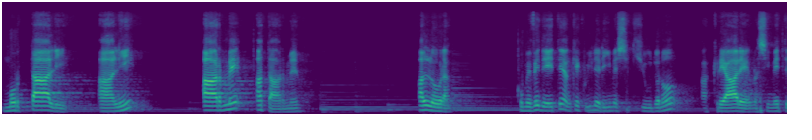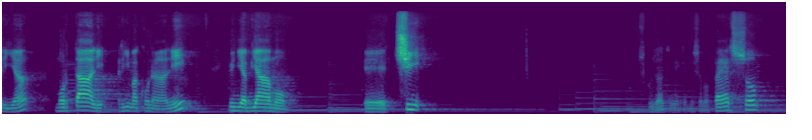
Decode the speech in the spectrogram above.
Mortali ali, arme atarme. Allora, come vedete, anche qui le rime si chiudono a creare una simmetria. Mortali rima con ali, quindi abbiamo eh, C scusatemi che mi sono perso.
